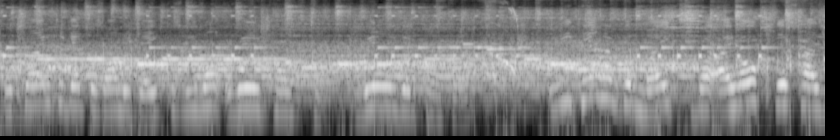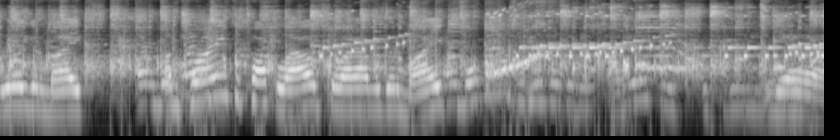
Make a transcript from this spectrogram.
We're trying to get the zombie Jake because we want really content, really good content. We can't have good mics, but I hope this has really good mics. I'm trying to talk loud so I have a good mic. Yeah.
